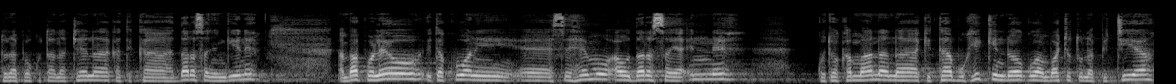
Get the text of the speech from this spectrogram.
tunapokutana tena katika darasa nyingine ambapo leo itakuwa ni e, sehemu au darasa ya nne kutokamana na kitabu hiki ndogo ambacho tunapitia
